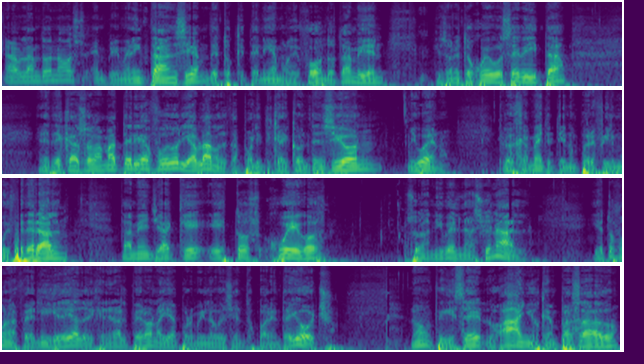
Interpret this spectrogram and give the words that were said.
hablándonos en primera instancia de esto que teníamos de fondo también, que son estos juegos Evita, en este caso la materia de fútbol, y hablando de esta política de contención, y bueno, que lógicamente tiene un perfil muy federal, también ya que estos juegos son a nivel nacional. Y esto fue una feliz idea del general Perón allá por 1948. ¿No? Fíjese los años que han pasado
